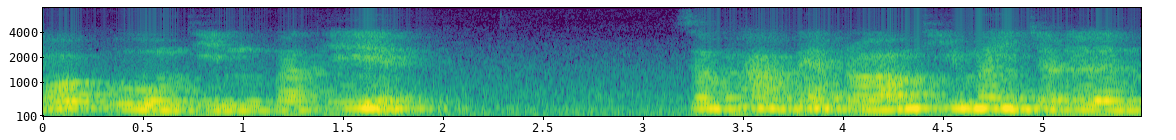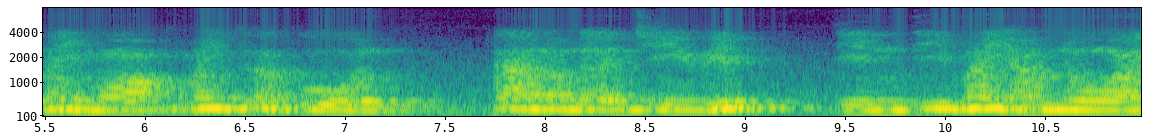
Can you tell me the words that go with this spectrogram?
ภพภูมิถิ่นประเทศ สภาพแวดล้อมที่ไม่เจริญไม่เหมาะไม่เกื้อกูล ทางดำเนินชีวิตถิ่นที่ไม่อำนวย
